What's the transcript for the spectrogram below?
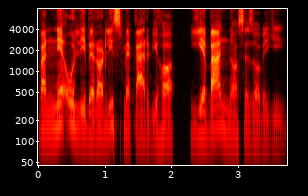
و نئولیبرالیسم غربی ها یه بند ناسزا بگی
